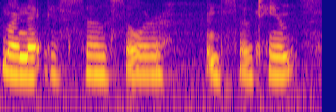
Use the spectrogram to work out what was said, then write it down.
My neck is so sore and so tense.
